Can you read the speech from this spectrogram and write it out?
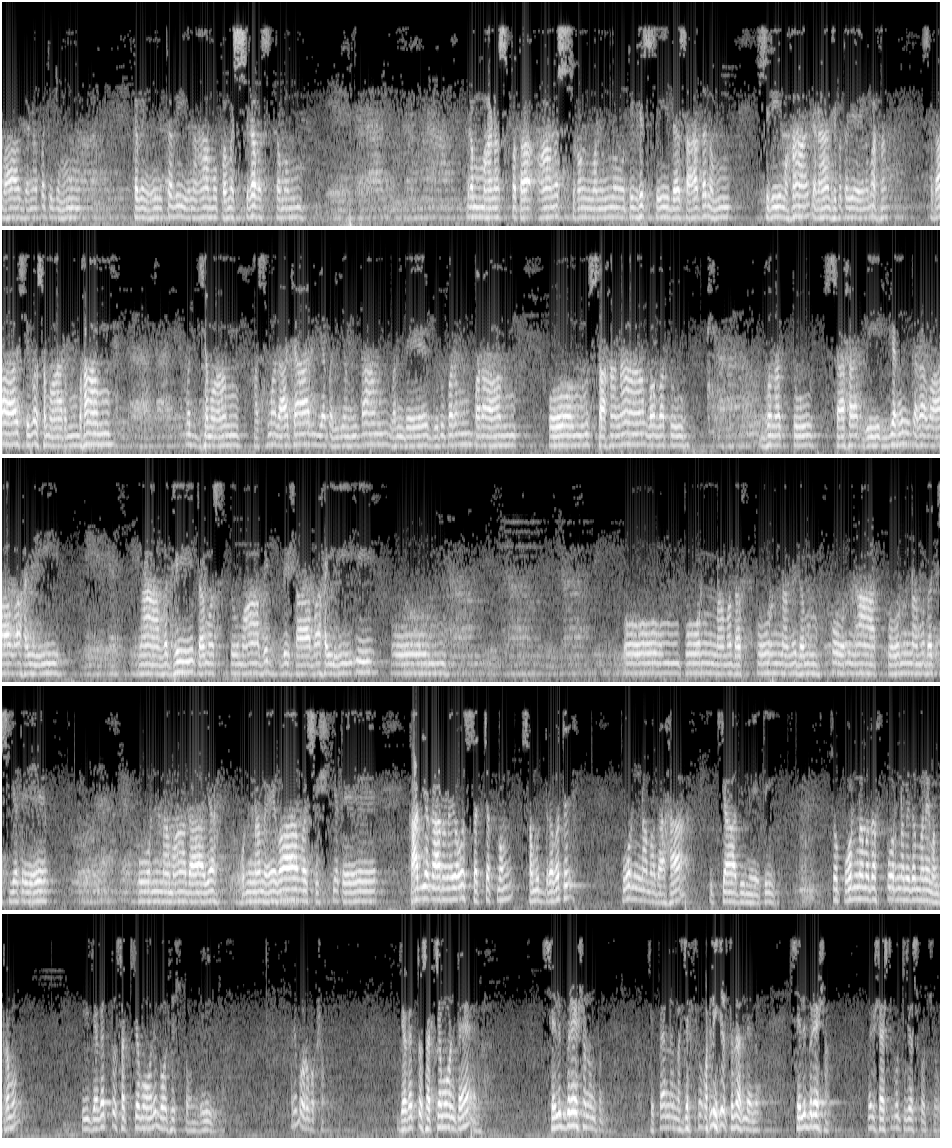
त्वा गणपतिम् कविम् कवीनामुपमश्रवस्तमम् ब्रह्मणस्पत आनशृण्वन्नोतिभिः सीदसादनम् श्रीमहागणाधिपतये नमः सदाशिवसमारम्भाम् मध्यमाम् अस्मदाचार्यपर्यन्ताम् वन्दे गुरुपरम्पराम् ॐ सहनावतु भुनक्तु सह वीर्यङ्करवावहै नावधीतमस्तु मा विद्विषावहै ॐ ॐ पूर्णमदः पूर्णमिदम् पूर्णात् पूर्णमुदच्यते పూర్ణమాదాయ పూర్ణమేవాశిష్యతే కార్యకారణయో సత్యత్వం సముద్రవత్ పూర్ణమద ఇత్యాదినేతి సో పూర్ణమద పూర్ణమిదం అనే మంత్రము ఈ జగత్తు సత్యము అని బోధిస్తోంది. అని పూర్వపక్షం. జగత్తు సత్యము అంటే సెలిబ్రేషన్ ఉంటుంది. చెప్పాను నేను చెప్పి మళ్ళీ చెప్తున్నాను నేను. సెలిబ్రేషన్ మీరు షష్టి పూర్తి చేసుకోవచ్చు.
